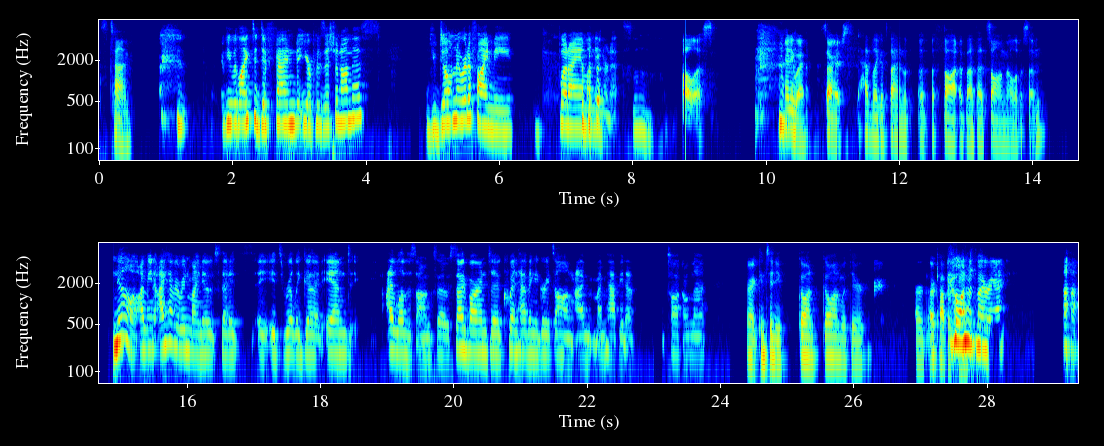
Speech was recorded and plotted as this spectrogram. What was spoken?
it's time. if you would like to defend your position on this, you don't know where to find me, but I am on the internet. Call us. Anyway, sorry, I just had like a, th- a, a thought about that song all of a sudden. No, I mean I have it written in my notes that it's it's really good, and I love the song. So sidebar into Quinn having a great song. I'm I'm happy to talk on that. All right, continue. Go on. Go on with your our, our topic. Go on with my rant.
